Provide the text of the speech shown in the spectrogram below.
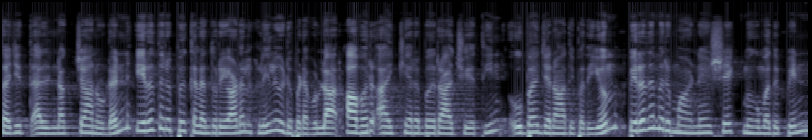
சஜித் அல் நக்ஜானுடன் இருதரப்பு கலந்துரையாடல்களில் ஈடுபடவுள்ளார். அவர் ஐக்கிய அரபு ராஜ்யத்தின் உப ஜனாதிபதியும் பிரதமருமான ஷேக் முகமது பின்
